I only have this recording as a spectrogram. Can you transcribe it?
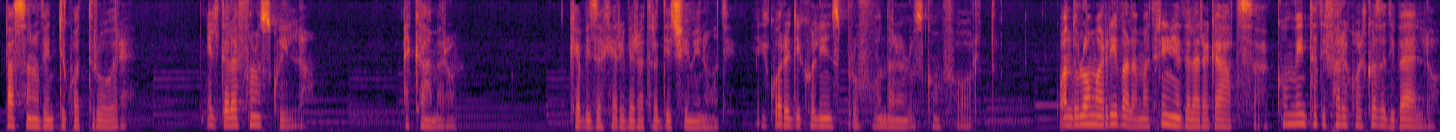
Passano 24 ore. Il telefono squilla. È Cameron, che avvisa che arriverà tra dieci minuti. Il cuore di Colin sprofonda nello sconforto. Quando l'uomo arriva, la matrigna della ragazza, convinta di fare qualcosa di bello,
